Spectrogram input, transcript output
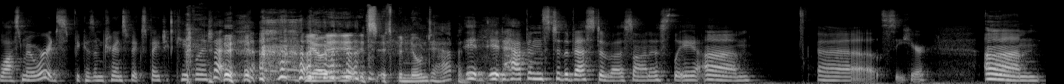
lost my words because I'm transfixed by Cate Blanchett. you know, it, it's it's been known to happen. It it happens to the best of us, honestly. Um, uh, let's see here um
